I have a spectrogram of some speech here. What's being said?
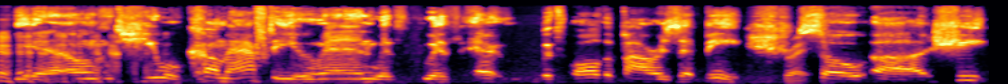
You know, she will come after you, man, with with with all the powers that be. Right. So uh, she,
